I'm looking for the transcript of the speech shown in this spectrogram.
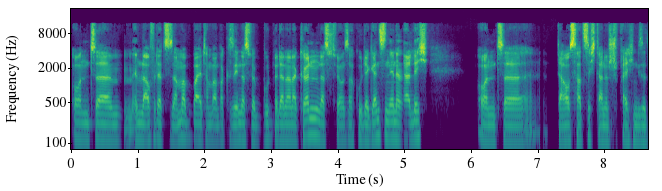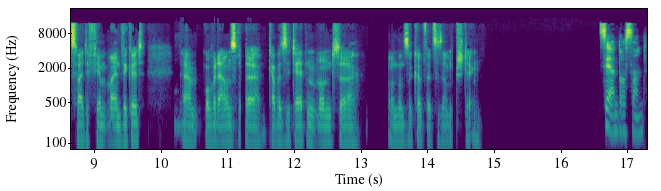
Und ähm, im Laufe der Zusammenarbeit haben wir einfach gesehen, dass wir gut miteinander können, dass wir uns auch gut ergänzen inhaltlich. Und äh, daraus hat sich dann entsprechend diese zweite Firma entwickelt, ähm, wo wir da unsere Kapazitäten und, äh, und unsere Köpfe zusammenstecken. Sehr interessant.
